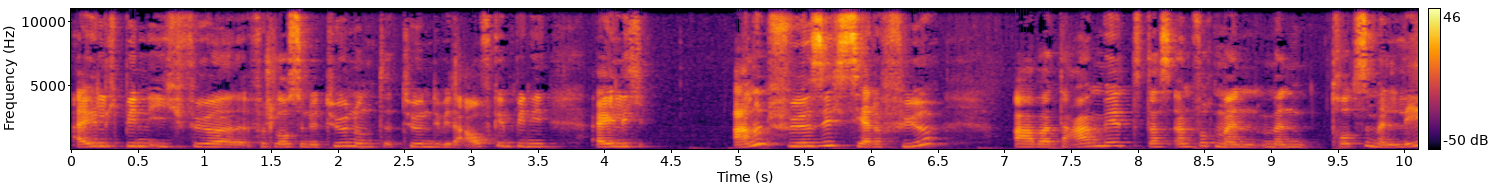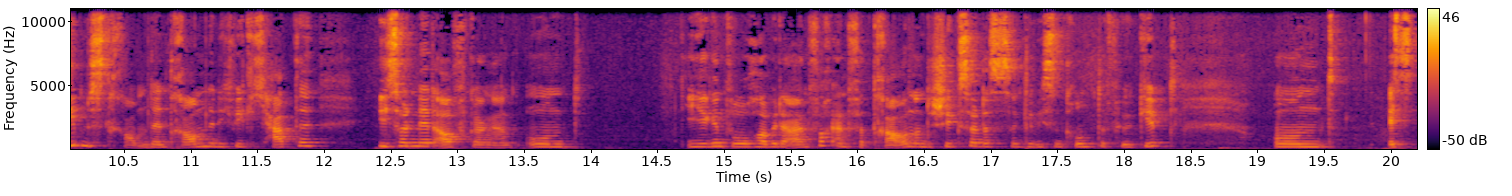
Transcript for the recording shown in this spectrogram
eigentlich bin ich für verschlossene Türen und Türen, die wieder aufgehen, bin ich eigentlich an und für sich sehr dafür, aber damit, dass einfach mein, mein, trotzdem mein Lebenstraum, den Traum, den ich wirklich hatte, ist halt nicht aufgegangen. Und irgendwo habe ich da einfach ein Vertrauen an das Schicksal, dass es einen gewissen Grund dafür gibt. Und es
